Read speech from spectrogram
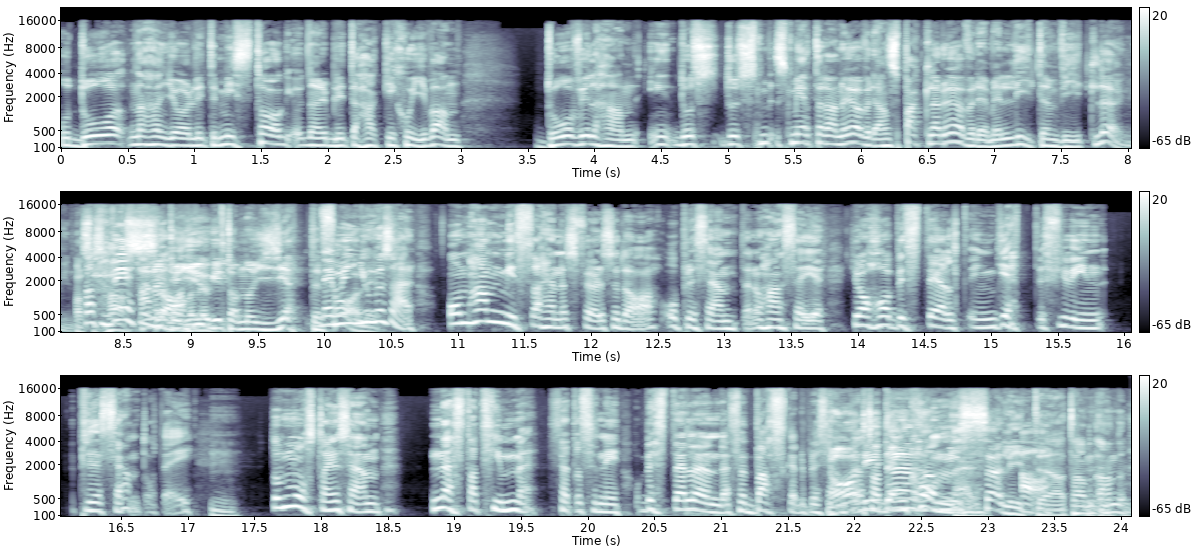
och då när han gör lite misstag, när det blir lite hack i skivan, då vill han, då, då sm- smetar han över det. Han spacklar över det med en liten vit lögn. Fast Fast Han har inte ljugit om något Nej, jättefarligt. men, jo, men så här, om han missar hennes födelsedag och presenten och han säger jag har beställt en jättefin present åt dig. Mm. Då måste han ju sen nästa timme sätta sig ner och beställa den där förbaskade presenten Ja, så är att den där han kommer. missar lite. Ja. Att han, han,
